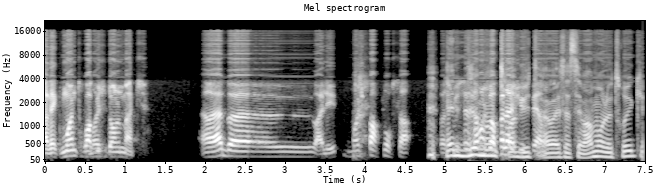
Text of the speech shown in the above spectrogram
avec moins de 3 Moi, buts dans le match. Ah bah euh, allez, moi je pars pour ça. Parce que N2 sincèrement, je moins vois pas la. Ah ouais, ça c'est vraiment le truc.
